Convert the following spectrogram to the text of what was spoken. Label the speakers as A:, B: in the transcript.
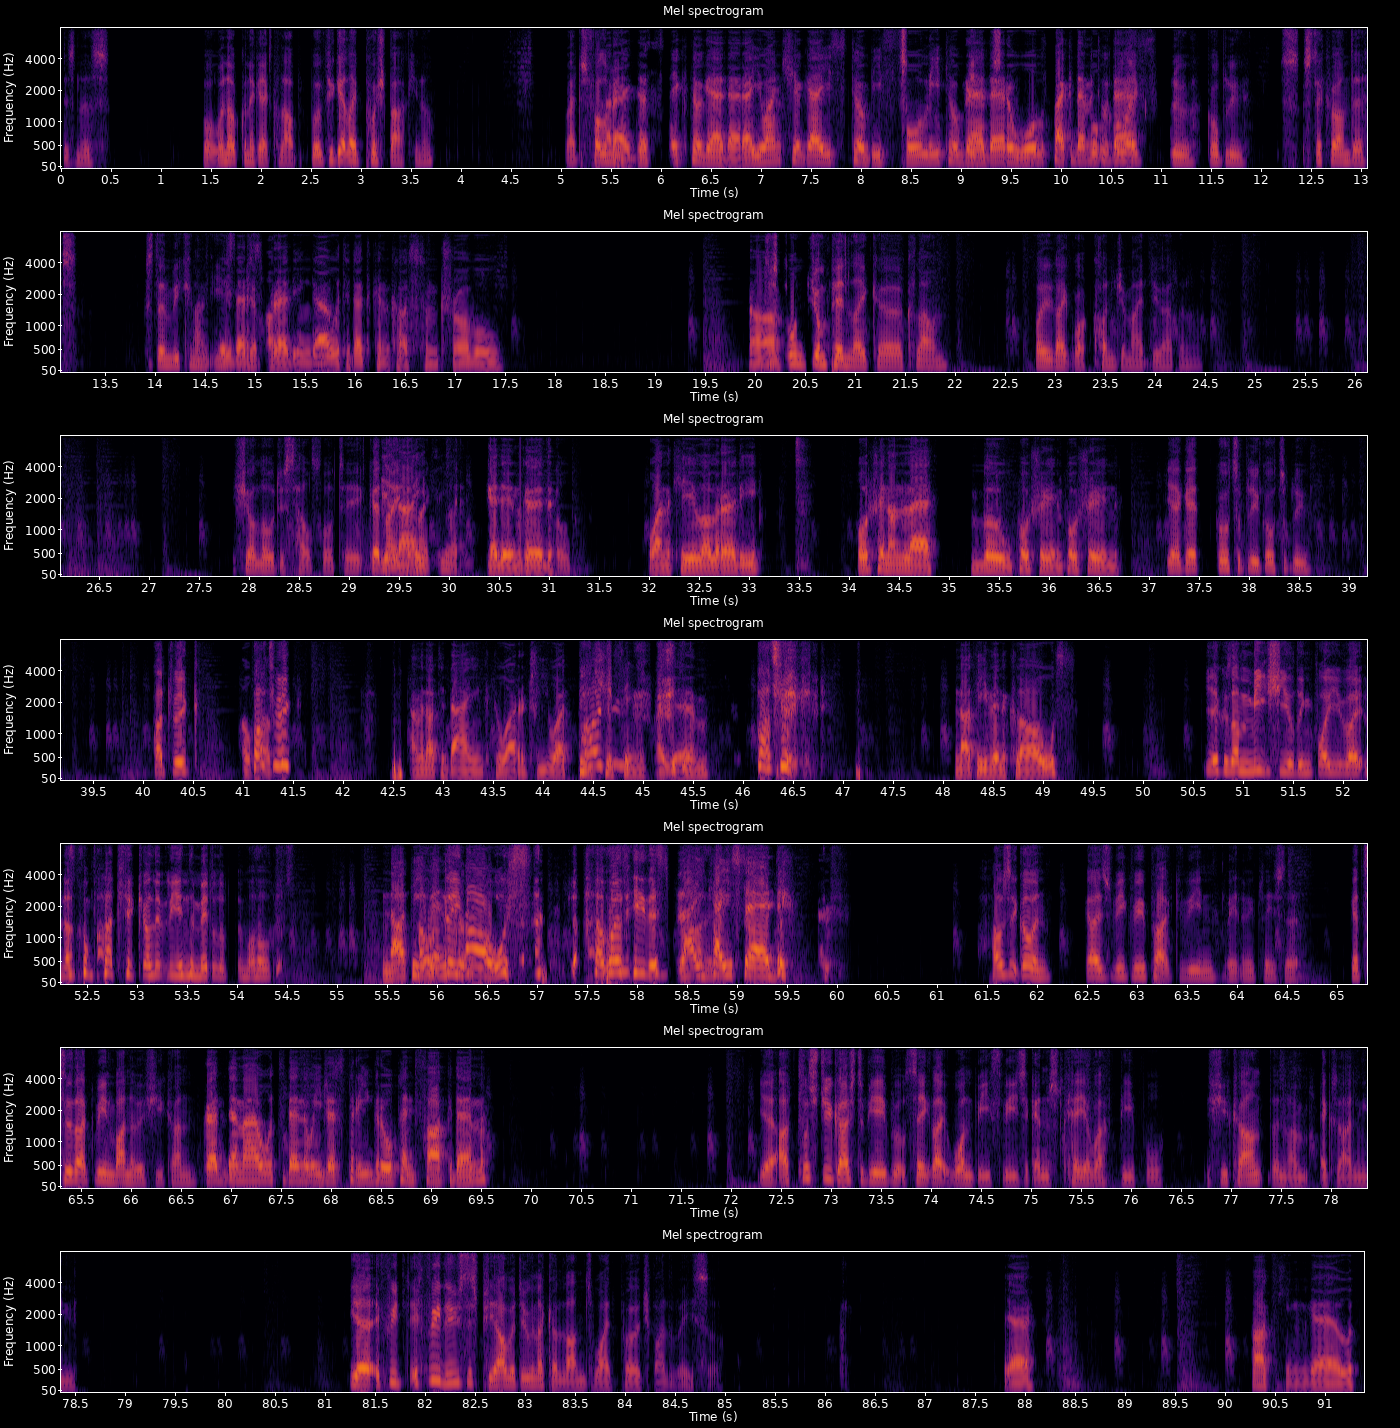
A: business. But we're not gonna get collab. But if you get like pushback, you know. Right, just follow me.
B: Alright, just stick together. I want you guys to be fully together, wolfpack them
A: Go,
B: to
A: go like blue. Go blue. S- stick around this. Because then we can
B: Okay,
A: easily
B: they're
A: get back.
B: spreading out. That can cause some trouble. Oh,
A: Just uh. don't jump in like a clown. Probably like what Conjure might do, I don't know. If you're low, just health rotate. Good
B: Good
A: night,
B: night.
A: good night, good
B: get in, good. One kill already. Push in on left. Blue, push in, push in.
A: Yeah, get go to blue, go to blue. Patrick!
B: Oh, fuck.
A: Patrick!
B: I'm not dying to RG. What did you think I am?
A: Patrick!
B: Not even close.
A: Yeah, because I'm meat shielding for you right now, Patrick. You're literally in the middle of them all.
B: Not
A: How
B: even
A: they-
B: close.
A: How are they this
B: like
A: bad?
B: I said.
A: How's it going? Guys, regroup at green. Wait, let me place it. Get to that green banner if you can.
B: Spread them out, then we just regroup and fuck them.
A: Yeah, I trust you guys to be able to take like 1v3s against KOF people. If you can't, then I'm exiling you. Yeah, if we if we lose this PR, we're doing like a lands-wide purge, by the way, so...
B: Yeah. Fucking hell.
